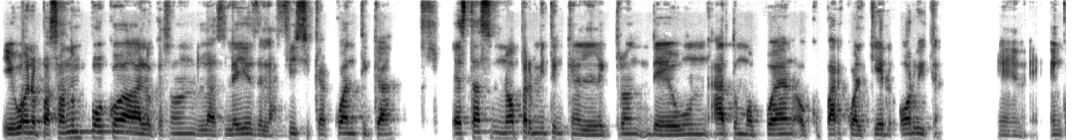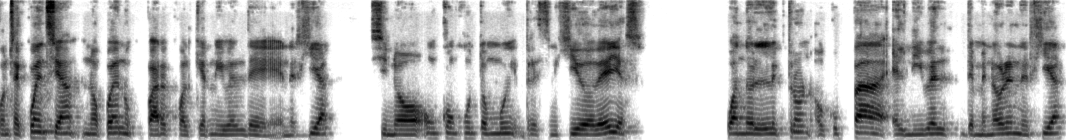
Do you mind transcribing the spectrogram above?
Y bueno, pasando un poco a lo que son las leyes de la física cuántica, estas no permiten que el electrón de un átomo puedan ocupar cualquier órbita. En, consecuencia, no pueden ocupar cualquier nivel de energía, sino un conjunto muy restringido de ellas. Cuando el electrón ocupa el nivel de menor energía,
